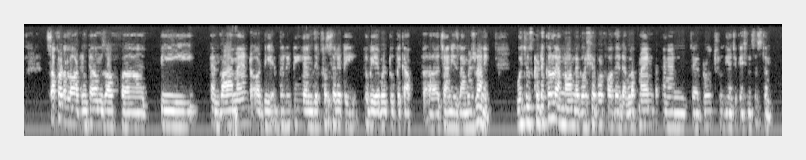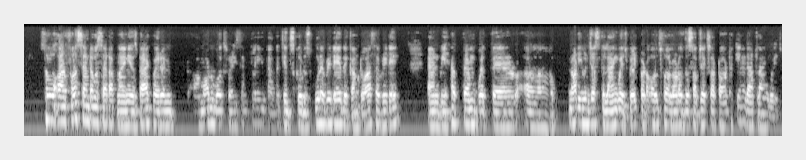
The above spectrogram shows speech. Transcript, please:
suffered a lot in terms of uh, the environment or the ability and the facility to be able to pick up uh, Chinese language learning, which is critical and non-negotiable for their development and their growth through the education system. So our first center was set up nine years back, wherein our model works very simply that the kids go to school every day, they come to us every day, and we help them with their uh, not even just the language bit, but also a lot of the subjects are taught in that language.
